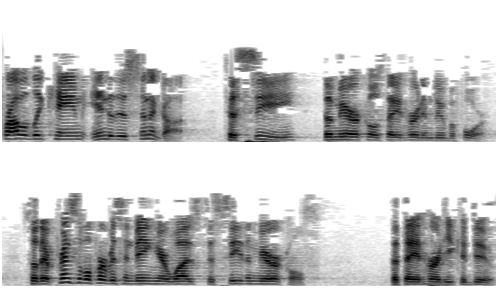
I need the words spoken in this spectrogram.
probably came into this synagogue to see the miracles they had heard him do before. So their principal purpose in being here was to see the miracles that they had heard he could do.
